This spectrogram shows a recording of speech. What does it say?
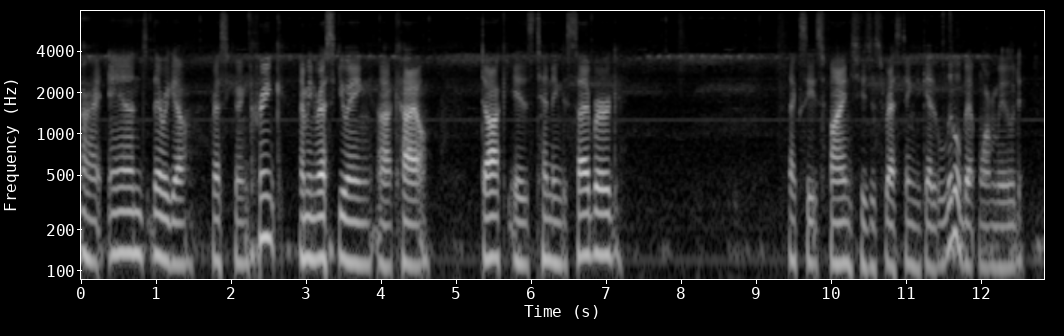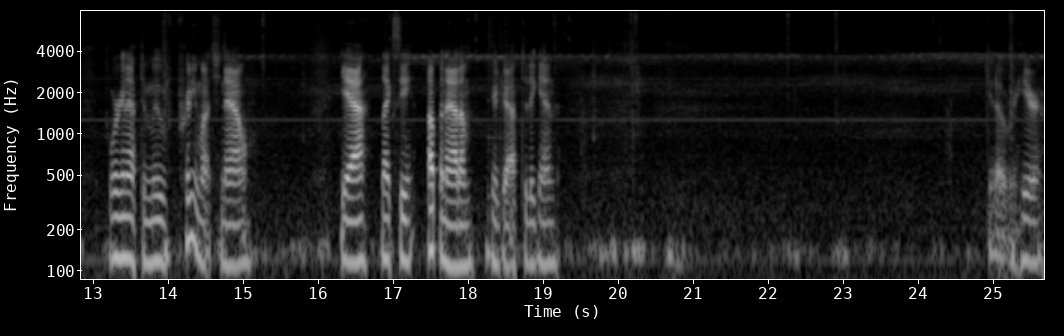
All right, and there we go. Rescuing Krink. I mean, rescuing uh, Kyle. Doc is tending to Cyborg. Lexi's fine. She's just resting to get a little bit more mood. We're going to have to move pretty much now. Yeah, Lexi, up and at 'em. You're drafted again. Get over here.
